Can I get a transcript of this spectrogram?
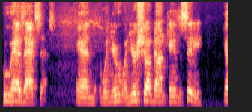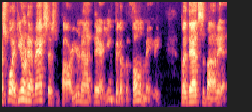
Who has access? And when you're when you're shoved out in kansas city guess what? You don't have access to power. You're not there. You can pick up the phone maybe but that's about it.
